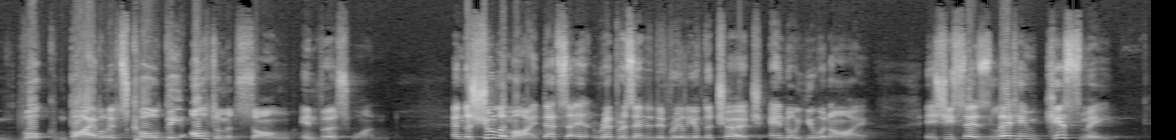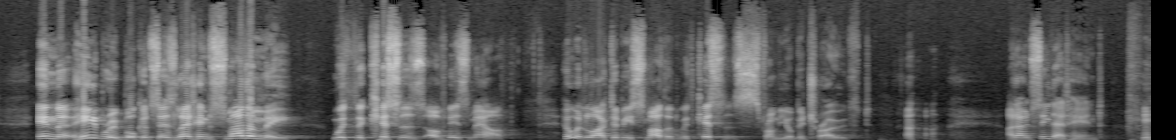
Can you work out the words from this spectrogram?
book, Bible, it's called the ultimate song in verse 1. And the Shulamite, that's a representative really of the church and or you and I. And she says, Let him kiss me. In the Hebrew book, it says, Let him smother me with the kisses of his mouth. Who would like to be smothered with kisses from your betrothed? I don't see that hand.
